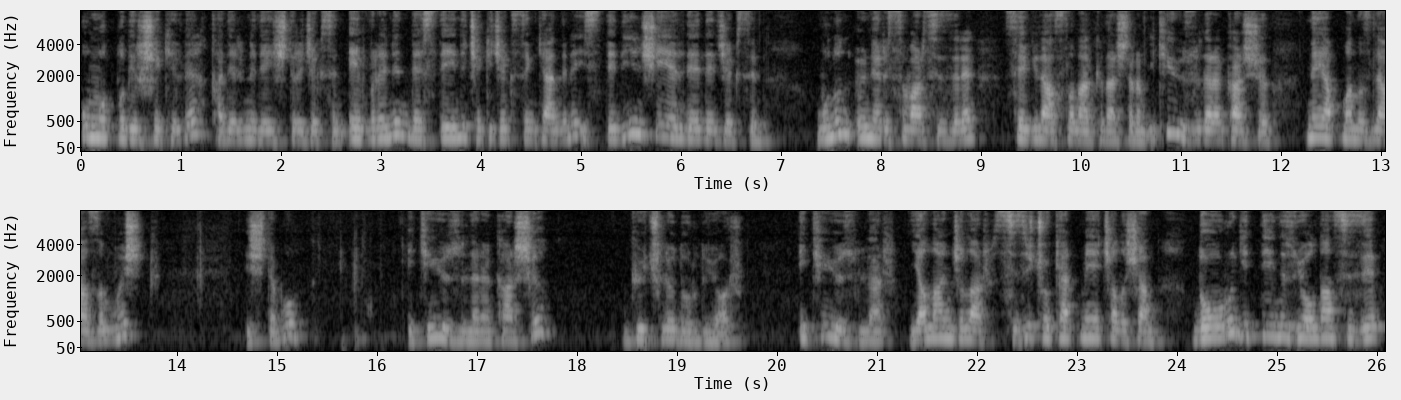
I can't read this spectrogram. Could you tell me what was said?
umutlu bir şekilde kaderini değiştireceksin. Evrenin desteğini çekeceksin kendine. istediğin şeyi elde edeceksin. Bunun önerisi var sizlere sevgili aslan arkadaşlarım. İki yüzlülere karşı ne yapmanız lazımmış? İşte bu. İki yüzlülere karşı güçlü dur diyor. İki yüzlüler, yalancılar, sizi çökertmeye çalışan, doğru gittiğiniz yoldan sizi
